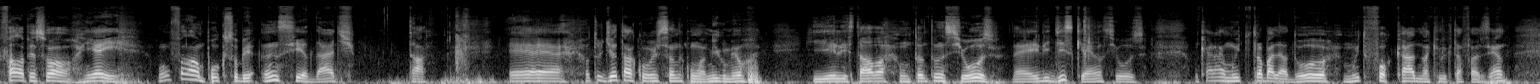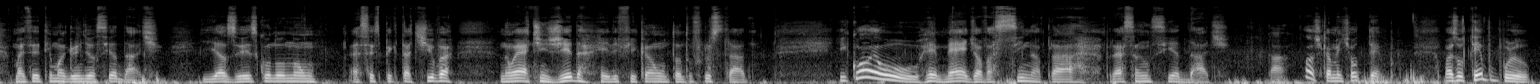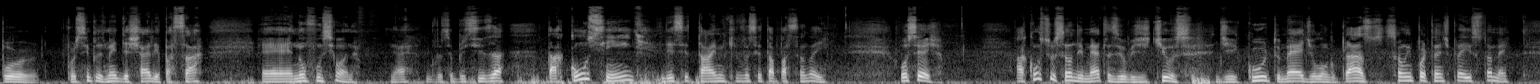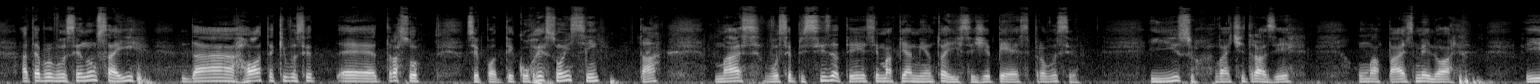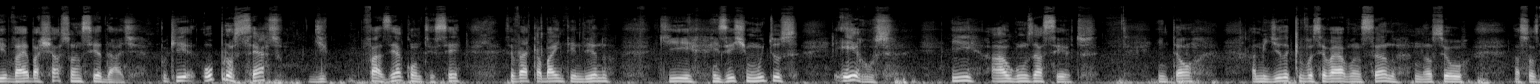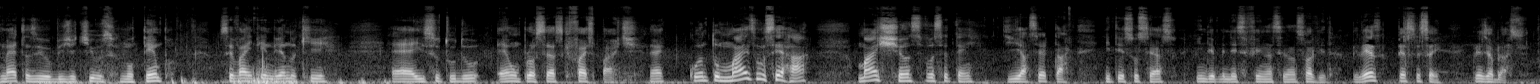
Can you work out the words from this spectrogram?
Fala pessoal, e aí? Vamos falar um pouco sobre ansiedade, tá? É, outro dia eu estava conversando com um amigo meu e ele estava um tanto ansioso, né? Ele diz que é ansioso. Um cara muito trabalhador, muito focado naquilo que está fazendo, mas ele tem uma grande ansiedade. E às vezes quando não essa expectativa não é atingida, ele fica um tanto frustrado. E qual é o remédio, a vacina para essa ansiedade? Tá? Logicamente é o tempo. Mas o tempo, por, por, por simplesmente deixar ele passar, é, não funciona. Né? Você precisa estar tá consciente desse time que você está passando aí. Ou seja, a construção de metas e objetivos de curto, médio e longo prazo são importantes para isso também. Até para você não sair da rota que você é, traçou. Você pode ter correções, sim, tá? Mas você precisa ter esse mapeamento aí, esse GPS para você. E isso vai te trazer uma paz melhor e vai abaixar a sua ansiedade. Porque o processo de fazer acontecer, você vai acabar entendendo que existem muitos erros e alguns acertos. Então, à medida que você vai avançando no seu, nas suas metas e objetivos no tempo, você vai entendendo que é, isso tudo é um processo que faz parte. Né? Quanto mais você errar, mais chance você tem de acertar e ter sucesso e independência financeira na sua vida. Beleza? Pensa nisso aí. Grande abraço.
